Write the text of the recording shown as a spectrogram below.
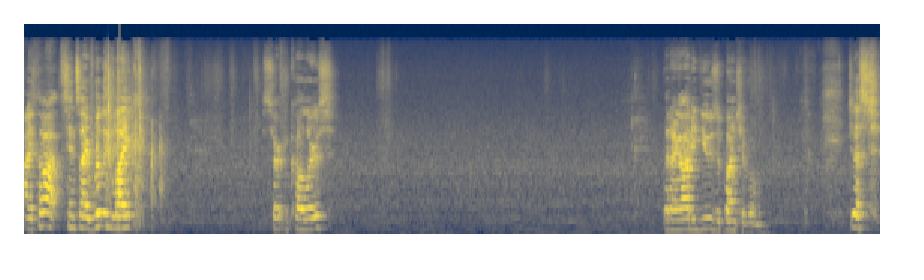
I thought since I really like certain colors that I ought to use a bunch of them. Just,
